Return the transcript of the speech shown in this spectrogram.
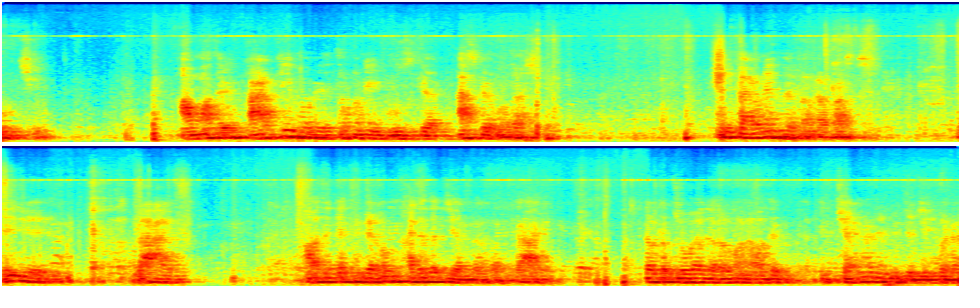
বলছি। আমাদের কার কি হবে তখন এই বুঝতে আজকের মতো আসে। সেই কারণে হয়তো আমরা পাচ্ছি এই যে রায়, আমাদের নেত্রী রায়, ডক্টর রহমান আমাদের চেয়ারম্যানের বিরুদ্ধে যে কটা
